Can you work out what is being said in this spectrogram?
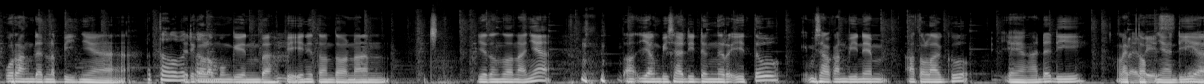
kurang dan lebihnya. Betul Jadi betul. kalau mungkin Mbah Pi ini tontonan ya tontonannya to- yang bisa didengar itu misalkan Winem atau lagu ya yang ada di laptopnya Playlist, dia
